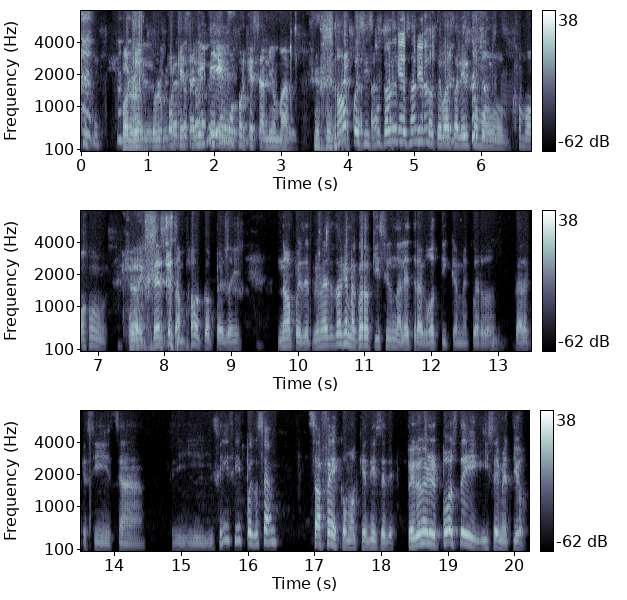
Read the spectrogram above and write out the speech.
Por, porque salió bien o porque salió mal. No, pues si estás empezando no te va a salir como, como, experto tampoco, pues No, pues el primer tatuaje me acuerdo que hice una letra gótica, me acuerdo. Claro que sí, o sea, sí, sí, sí, pues o sea, zafé, como quien dice, pegó en el poste y, se metió.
